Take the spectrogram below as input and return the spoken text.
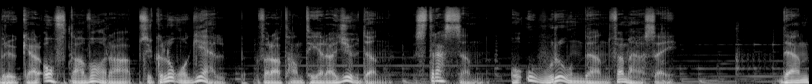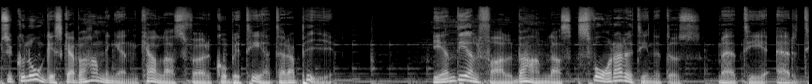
brukar ofta vara psykologhjälp för att hantera ljuden, stressen och oron den för med sig. Den psykologiska behandlingen kallas för KBT-terapi. I en del fall behandlas svårare tinnitus med TRT.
